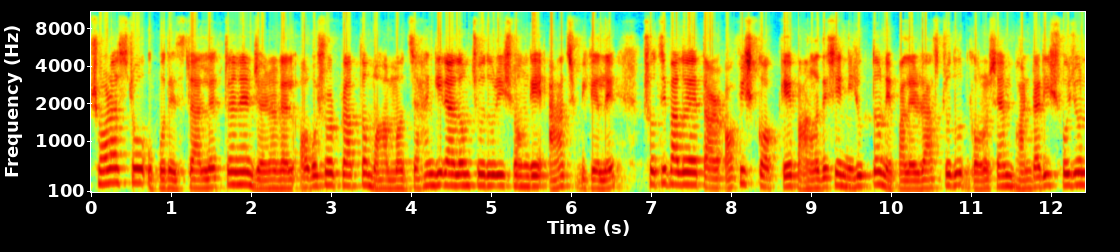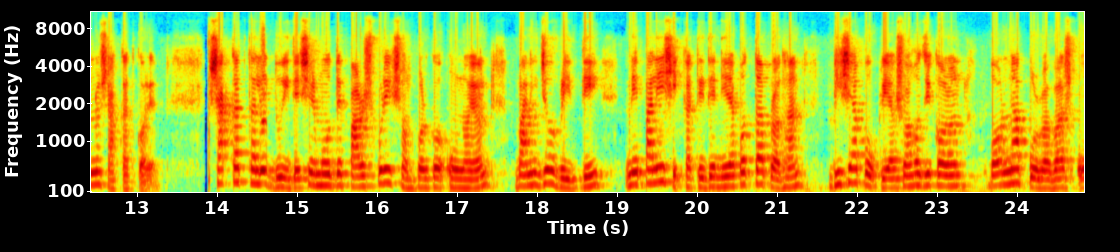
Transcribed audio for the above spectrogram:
স্বরাষ্ট্র উপদেষ্টা লেফটেন্যান্ট জেনারেল অবসরপ্রাপ্ত মোহাম্মদ জাহাঙ্গীর আলম চৌধুরীর সঙ্গে আজ বিকেলে সচিবালয়ে তার অফিস কক্ষে বাংলাদেশে নিযুক্ত নেপালের রাষ্ট্রদূত গণশ্যাম ভান্ডারী সৌজন্য সাক্ষাৎ করেন। সাক্ষাৎকালে দুই দেশের মধ্যে পারস্পরিক সম্পর্ক উন্নয়ন, বাণিজ্য বৃদ্ধি, নেপালি শিক্ষার্থীদের নিরাপত্তা প্রধান ভিসা প্রক্রিয়া সহজীকরণ বন্যা, পূর্বাভাস ও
